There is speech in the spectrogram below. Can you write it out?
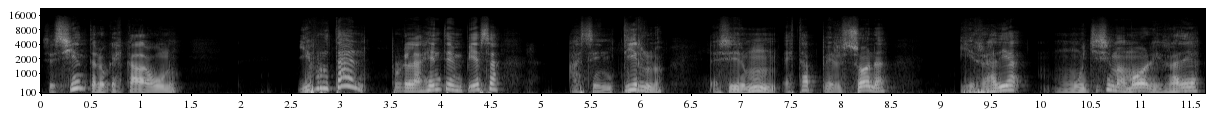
se siente lo que es cada uno. Y es brutal, porque la gente empieza a sentirlo. Es decir, mm, esta persona irradia muchísimo amor, irradia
